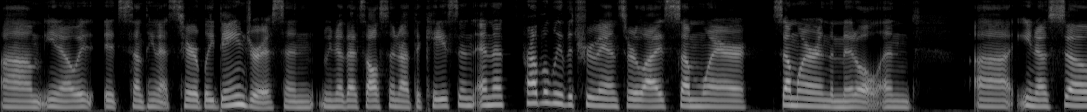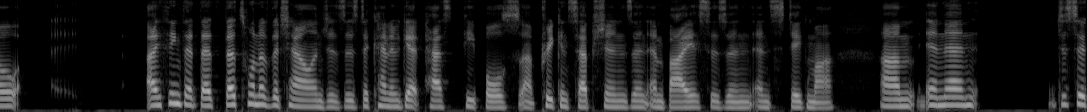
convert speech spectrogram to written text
um, you know it, it's something that's terribly dangerous, and you know that's also not the case. And and that's probably the true answer lies somewhere somewhere in the middle. And uh, you know, so I think that that's that's one of the challenges is to kind of get past people's uh, preconceptions and, and biases and, and stigma. Um, and then just to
